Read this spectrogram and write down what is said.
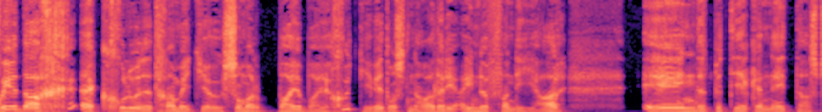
Goeiedag. Ek glo dit gaan met jou sommer baie baie goed. Jy weet ons nader die einde van die jaar en dit beteken net daar's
